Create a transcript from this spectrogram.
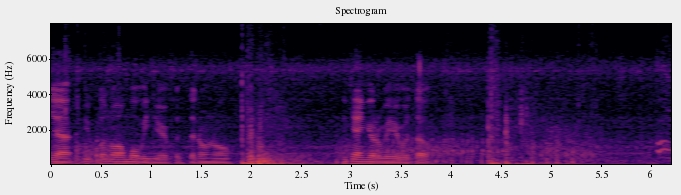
Yeah, people know I'm over here, but they don't know. You can't get over here without. Oh.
